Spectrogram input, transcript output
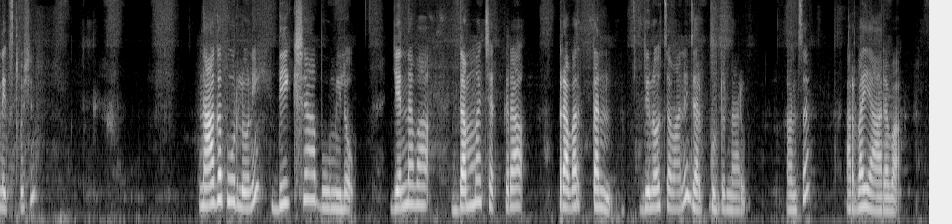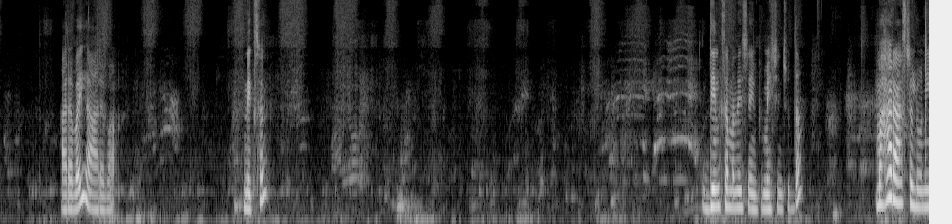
నెక్స్ట్ క్వశ్చన్ నాగపూర్లోని దీక్షా భూమిలో ఎన్నవ దమ్మచక్ర ప్రవర్తన్ దినోత్సవాన్ని జరుపుకుంటున్నారు? ఆన్సర్ అరవై ఆరవ. అరవై ఆరవ. నెక్స్ట్ వన్ దీనికి సంబంధించిన ఇన్ఫర్మేషన్ చూద్దాం. మహారాష్ట్రలోని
